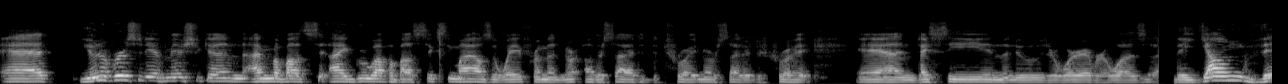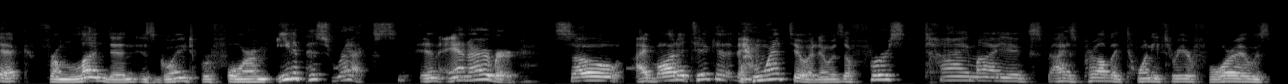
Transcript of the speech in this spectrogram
at University of Michigan, I'm about I grew up about 60 miles away from the other side of Detroit, north side of Detroit. And I see in the news or wherever it was, uh, the young Vic from London is going to perform Oedipus Rex in Ann Arbor. So I bought a ticket and went to it. And it was the first time I, I was probably 23 or four. It was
